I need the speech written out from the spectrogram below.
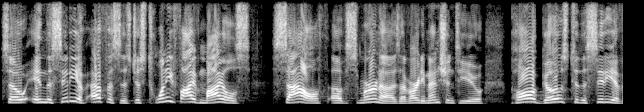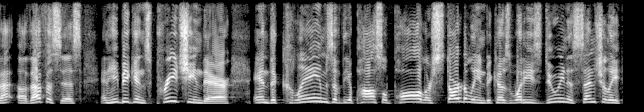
So, in the city of Ephesus, just 25 miles south of Smyrna, as I've already mentioned to you, Paul goes to the city of, of Ephesus and he begins preaching there. And the claims of the Apostle Paul are startling because what he's doing essentially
